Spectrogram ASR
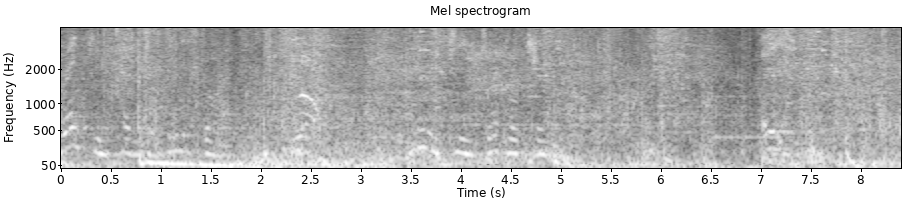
Red Team's turret has been destroyed. Blue Team triple kill. Ace.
